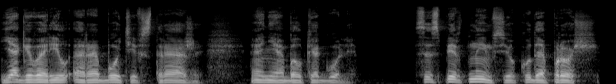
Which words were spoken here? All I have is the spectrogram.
«Я говорил о работе в страже, а не об алкоголе. Со спиртным все куда проще.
